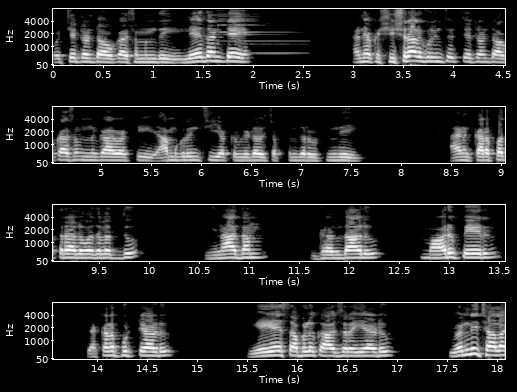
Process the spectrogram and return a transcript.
వచ్చేటువంటి అవకాశం ఉంది. లేదంటే ఆయన యొక్క శిష్యురాల గురించి వచ్చేటువంటి అవకాశం ఉంది కాబట్టి ఆమె గురించి ఈ యొక్క వీడియోలు చెప్పడం జరుగుతుంది. ఆయన కరపత్రాలు వదలొద్దు. నినాదం గ్రంథాలు మారుపేరు ఎక్కడ పుట్టాడు ఏ ఏ సభలకు హాజరయ్యాడు ఇవన్నీ చాలా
